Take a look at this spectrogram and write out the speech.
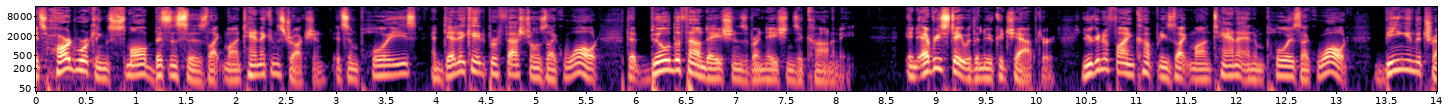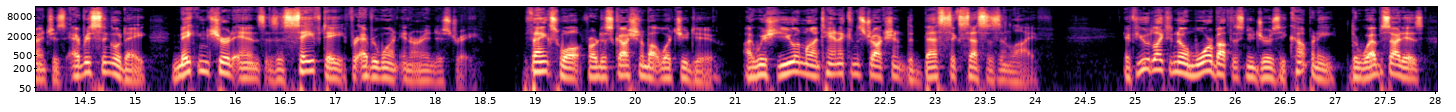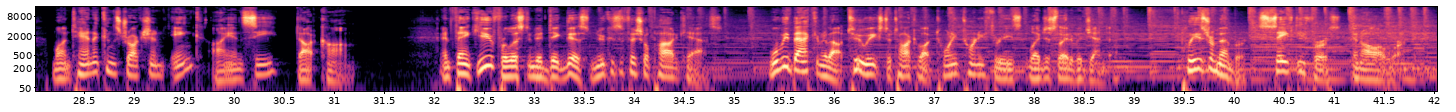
It's hardworking small businesses like Montana Construction, its employees, and dedicated professionals like Walt that build the foundations of our nation's economy. In every state with a NUCA chapter, you're going to find companies like Montana and employees like Walt being in the trenches every single day, making sure it ends as a safe day for everyone in our industry. Thanks, Walt, for our discussion about what you do. I wish you and Montana Construction the best successes in life. If you would like to know more about this New Jersey company, their website is montanaconstructioninc.com. And thank you for listening to Dig This, NUCA's official podcast. We'll be back in about two weeks to talk about 2023's legislative agenda. Please remember safety first in all our work.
